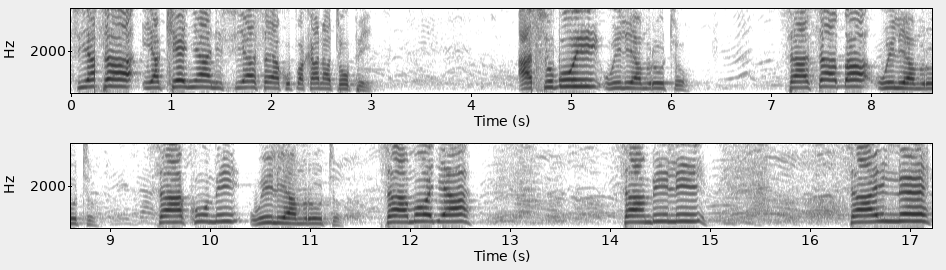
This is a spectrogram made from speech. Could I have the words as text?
Siasa ya Kenya ni siasa ya kupakana tope. Asubuhi William Ruto, saa saba William Ruto, saa kumi William Ruto, saa moja, saa mbili, saa nne,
